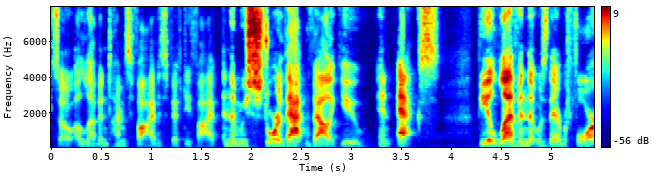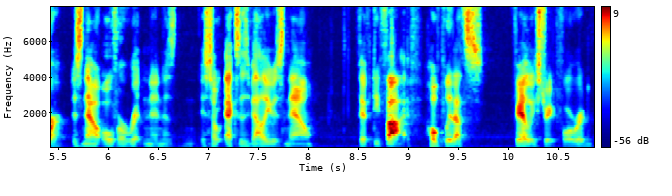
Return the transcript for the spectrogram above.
so 11 times 5 is 55, and then we store that value in x. The 11 that was there before is now overwritten, and is, so x's value is now 55. Hopefully that's fairly straightforward.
